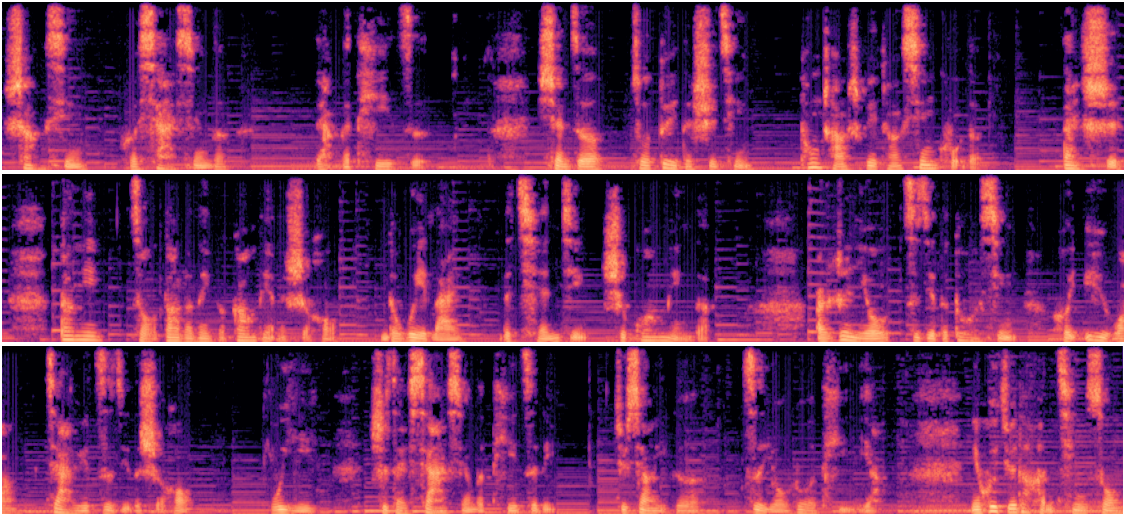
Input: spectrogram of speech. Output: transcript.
上行和下行的两个梯子，选择做对的事情。通常是非常辛苦的，但是当你走到了那个高点的时候，你的未来你的前景是光明的。而任由自己的惰性和欲望驾驭自己的时候，无疑是在下行的梯子里，就像一个自由落体一样，你会觉得很轻松，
